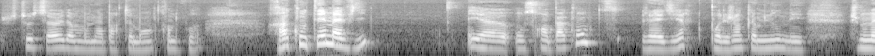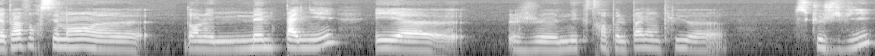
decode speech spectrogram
je suis toute seule dans mon appartement en train de vous raconter ma vie. Et euh, on se rend pas compte, j'allais dire, pour les gens comme nous, mais je me mets pas forcément euh, dans le même panier et euh, je n'extrapole pas non plus ce que je vis.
